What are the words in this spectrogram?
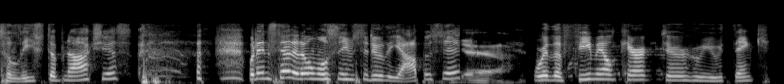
to least obnoxious. but instead, it almost seems to do the opposite, Yeah. where the female character who you think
